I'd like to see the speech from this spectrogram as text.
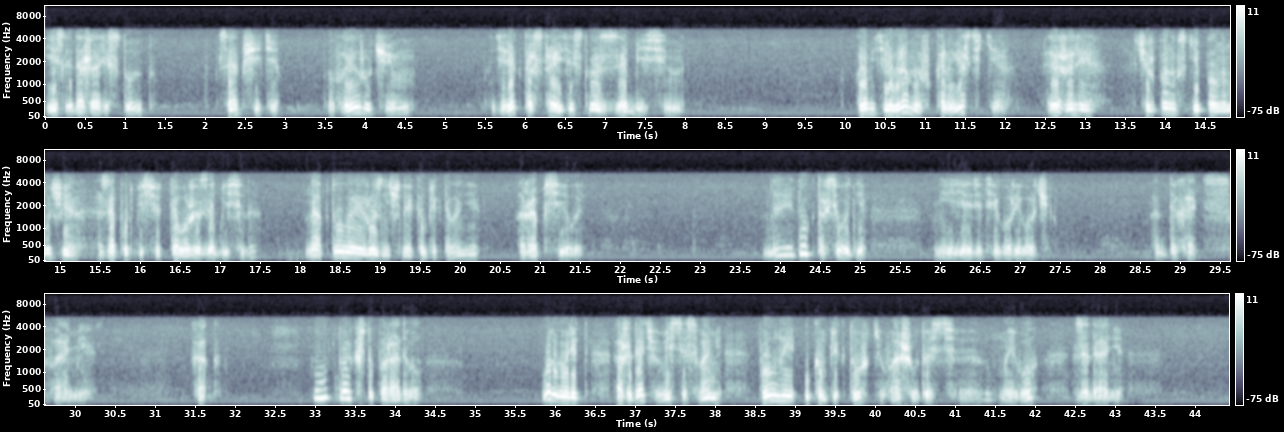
Если даже арестуют, Сообщите. Выручим. Директор строительства Забисин. Кроме телеграммы в конвертике лежали черпановские полномочия за подписью того же Забисина на оптовое и розничное комплектование рабсилы. Да и доктор сегодня не едет, Егор Егорович, отдыхать с вами. Как? Ну, только что порадовал. Буду, говорит, ожидать вместе с вами полной укомплектовки вашего, то есть э, моего задания.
